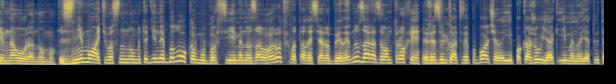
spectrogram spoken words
ніж на ораному. Знімати в основному тоді не було кому, бо всі іменно за огород хваталися, робили. Ну зараз вам трохи результат ви побачили і покажу, як іменно я тут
